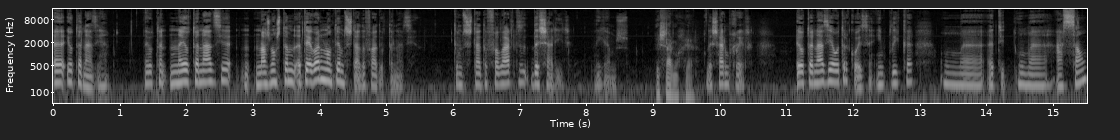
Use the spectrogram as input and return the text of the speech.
a eutanásia. Na eutanásia, nós não estamos, até agora não temos estado a falar de eutanásia. Temos estado a falar de deixar ir, digamos. Deixar morrer. Deixar morrer. A eutanásia é outra coisa. Implica uma, uma ação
